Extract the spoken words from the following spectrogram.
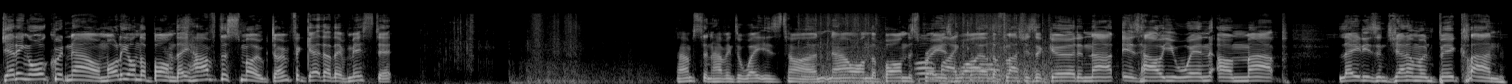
Getting awkward now. Molly on the bomb. They have the smoke. Don't forget that they've missed it. Hampson having to wait his turn. Now on the bomb, the oh spray oh is wild, God. the flashes are good, and that is how you win a map. Ladies and gentlemen, Big Clan.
